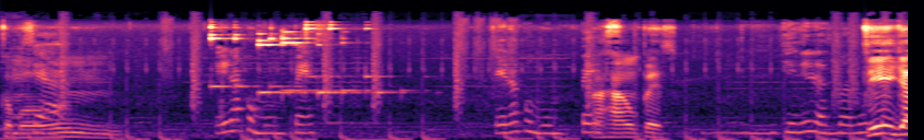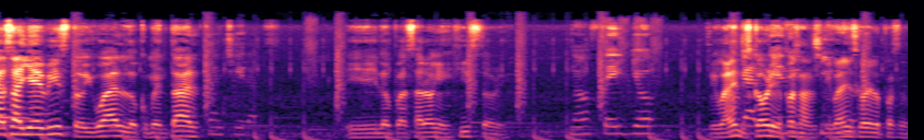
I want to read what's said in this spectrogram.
Como O sea, un. Era como un pez. Era como un pez. Ajá, un pez. tiene las manos. Sí, ya, ya he visto igual documental Son chidas. y lo pasaron en History. No sé yo. Igual en Ya Discovery lo pasan, igual en Discovery lo pasan.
